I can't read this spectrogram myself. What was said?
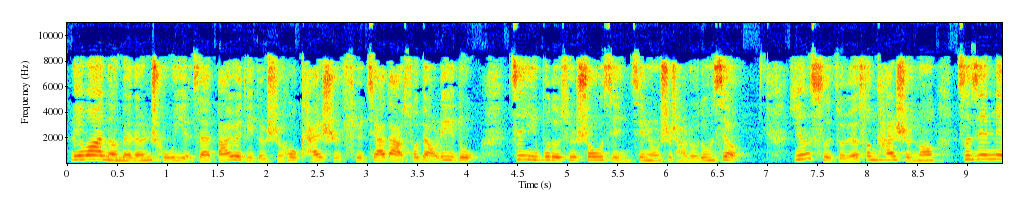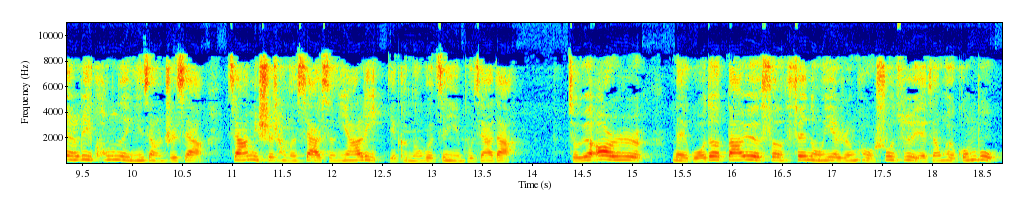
另外呢，美联储也在八月底的时候开始去加大缩表力度，进一步的去收紧金融市场流动性，因此九月份开始呢，资金面利空的影响之下，加密市场的下行压力也可能会进一步加大。九月二日，美国的八月份非农业人口数据也将会公布。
